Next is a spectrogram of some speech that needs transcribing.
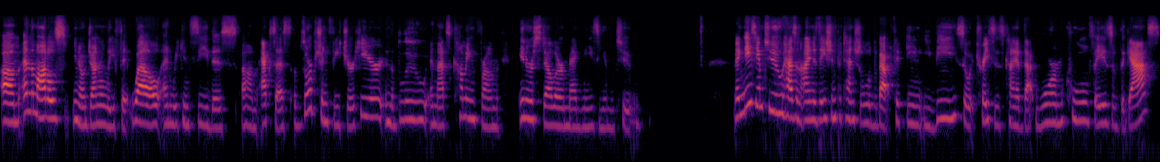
Um, and the models, you know, generally fit well. And we can see this um, excess absorption feature here in the blue, and that's coming from interstellar magnesium 2. Magnesium 2 has an ionization potential of about 15 eV, so it traces kind of that warm, cool phase of the gas.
